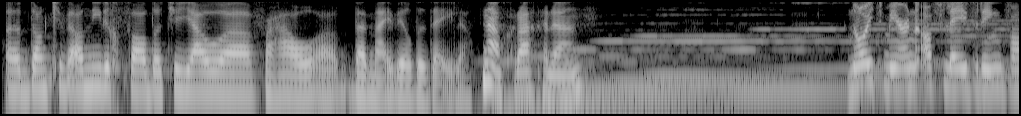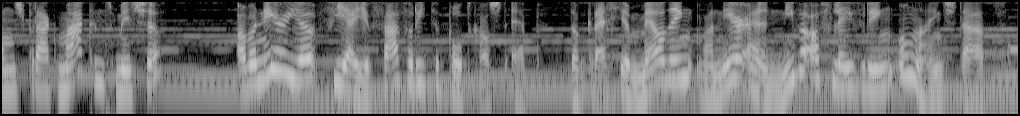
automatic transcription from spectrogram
uh, dankjewel in ieder geval dat je jouw verhaal bij mij wilde delen. Nou, graag gedaan. Nooit meer een aflevering van Spraakmakend missen? Abonneer je via je favoriete podcast-app. Dan krijg je een melding wanneer er een nieuwe aflevering online staat.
